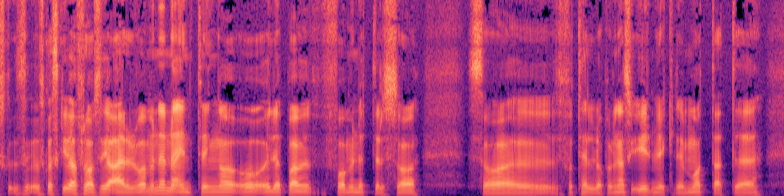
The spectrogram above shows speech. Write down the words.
skal, skal skrive fra seg arva, men det er én ting, og, i løpet av få minutter så, så uh, forteller hun på en ganske ydmykende måte at uh,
